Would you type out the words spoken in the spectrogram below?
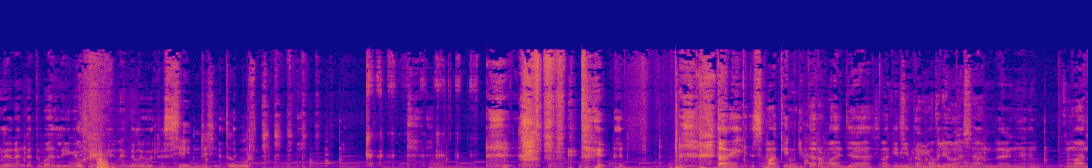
Ngeliat angka terbalik. Oh. angka lurus. silindris itu semakin kita remaja, semakin kita Semakin kita punya dewasa. pemandangan, peman,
